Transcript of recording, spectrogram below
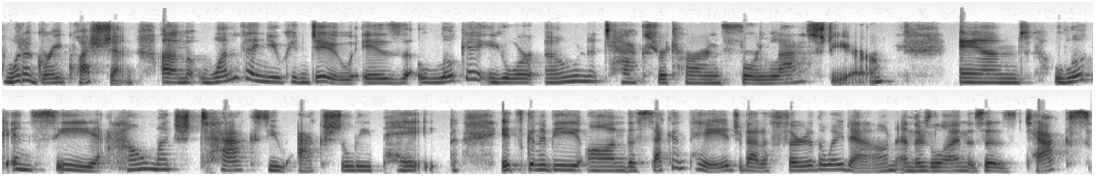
What a great question. Um, one thing you can do is look at your own tax return for last year and look and see how much tax you actually paid. It's going to be on the second page, about a third of the way down, and there's a line that says tax,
